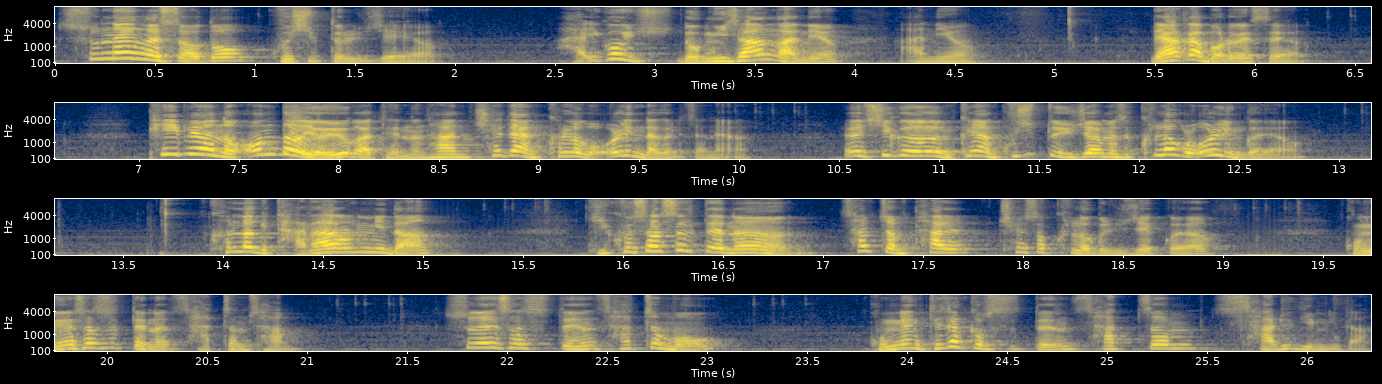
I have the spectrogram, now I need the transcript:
순행을 써도 90도를 유지해요 아 이거 너무 이상한 거 아니에요? 아니요. 내가 아까 했어요? PBO는 언더 여유가 되는 한 최대한 클럭을 올린다 그랬잖아요. 지금 그냥 90도 유지하면서 클럭을 올린 거예요. 클럭이 다 다릅니다. 기쿠 썼을 때는 3.8 최소 클럭을 유지했고요. 공랭 썼을 때는 4.3 수냉 썼을 때는 4.5 공랭 대장급 썼을 때는 4.46입니다.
